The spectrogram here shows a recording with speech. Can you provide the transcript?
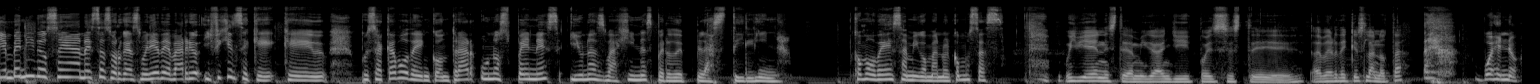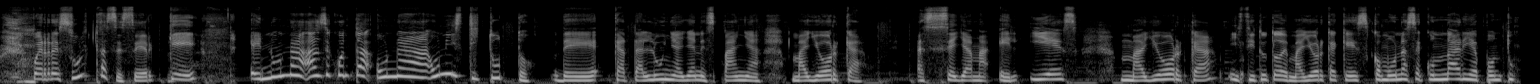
Bienvenidos sean a esta orgasmería de barrio y fíjense que, que pues acabo de encontrar unos penes y unas vaginas pero de plastilina. ¿Cómo ves, amigo Manuel? ¿Cómo estás? Muy bien, este amiga Angie, pues este, a ver de qué es la nota. bueno, pues resulta ser que en una, haz de cuenta, una, un instituto de Cataluña, allá en España, Mallorca, así se llama el IES Mallorca, Instituto de Mallorca, que es como una secundaria, pon tú.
